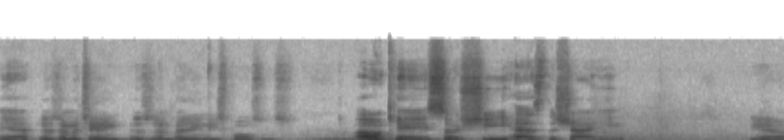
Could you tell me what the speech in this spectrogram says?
Yeah. is imitating is emitting these pulses. Okay, so she has the shining. Yeah.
